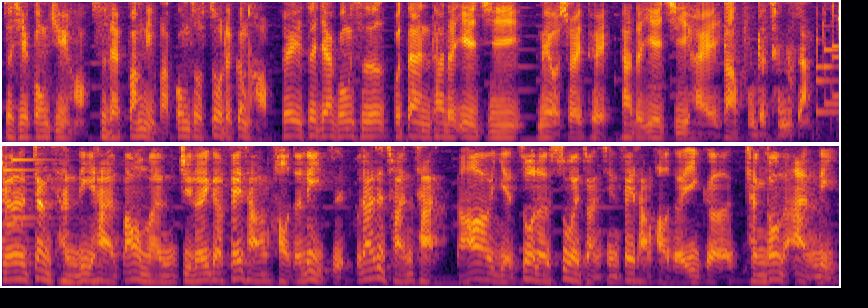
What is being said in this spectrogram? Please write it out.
这些工具哈是来帮你把工作做得更好，所以这家公司不但它的业绩没有衰退，它的业绩还大幅的成长。觉得 James 很厉害，帮我们举了一个非常好的例子，不但是传产，然后也做了数位转型非常好的一个成功的案例。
